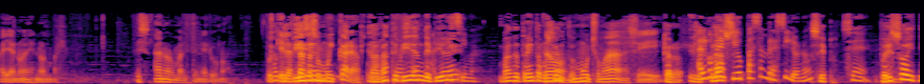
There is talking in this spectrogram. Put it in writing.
allá no es normal es anormal tener uno. Porque las tasas son muy caras. Además te piden de pie más de 30%. No, mucho más, sí. Claro, Algo parecido pasa en Brasil, no? Sí. Por eso hay,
